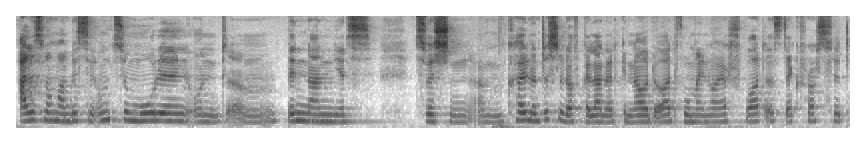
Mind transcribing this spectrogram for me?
alles nochmal ein bisschen umzumodeln und ähm, bin dann jetzt zwischen ähm, Köln und Düsseldorf gelandet, genau dort, wo mein neuer Sport ist, der CrossFit,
